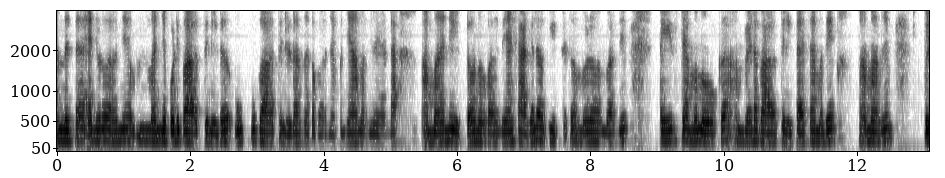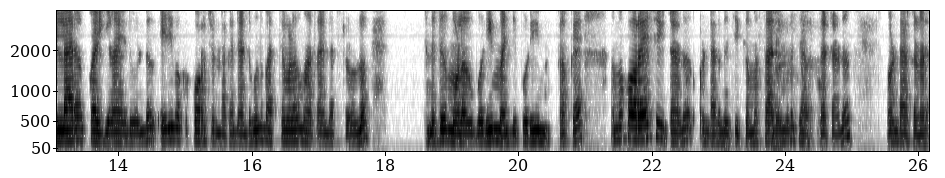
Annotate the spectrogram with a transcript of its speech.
എന്നിട്ട് എന്നോട് പറഞ്ഞ് മഞ്ഞപ്പൊടി പാകത്തിനിട് ഉപ്പ് പാകത്തിനിട എന്നൊക്കെ പറഞ്ഞു. അപ്പം ഞാൻ പറഞ്ഞു വേണ്ട അമ്മ തന്നെ ഇട്ടോ എന്നൊക്കെ പറഞ്ഞു. ഞാൻ ശകലമൊക്കെ ഇട്ടിട്ട് അമ്മയോട് പറഞ്ഞ് ടേസ്റ്റ് അമ്മ നോക്ക് അമ്മയുടെ പാകത്തിന് ഇട്ടാച്ചാൽ മതി. അമ്മ പറഞ്ഞു പിള്ളേരെ കഴിക്കണമായതുകൊണ്ട് എരിവൊക്കെ കുറച്ചുണ്ടാക്കാം രണ്ട് മൂന്ന് പച്ചമുളക് മാത്രമേ അതിന്റെ അകത്തിട്ടുള്ളൂ. എന്നിട്ട് മുളക് പൊടിയും മല്ലിപ്പൊടിയും ഒക്കെ അമ്മ കുറേശ്ശെ ഇട്ടാണ് ഉണ്ടാക്കുന്നത്. ചിക്കൻ മസാലയും കൂടെ ചേർത്തിട്ടാണ് ഉണ്ടാക്കണത്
